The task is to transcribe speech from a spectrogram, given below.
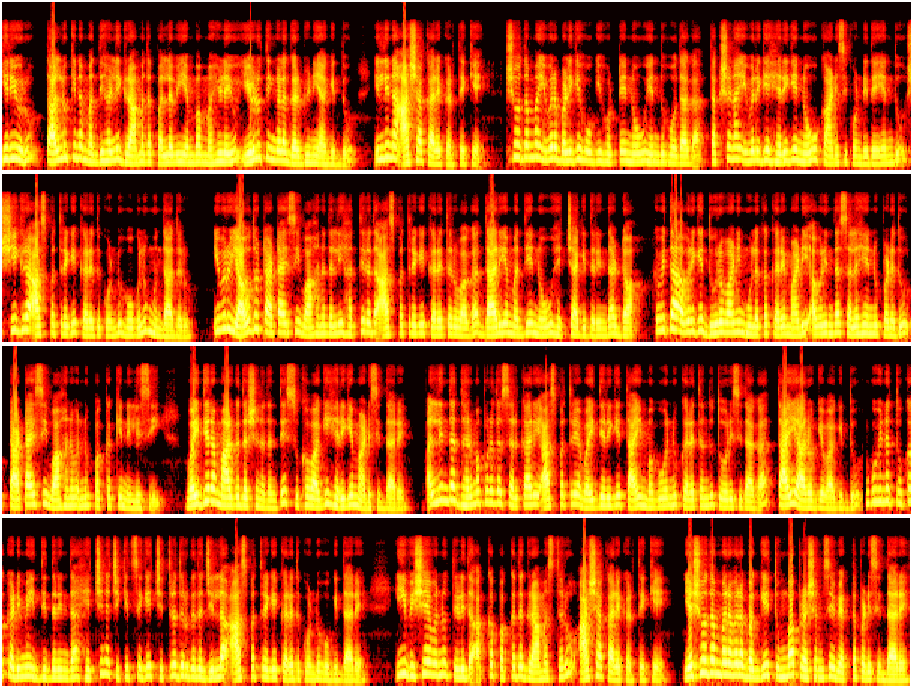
ಹಿರಿಯೂರು ತಾಲ್ಲೂಕಿನ ಮದ್ದಿಹಳ್ಳಿ ಗ್ರಾಮದ ಪಲ್ಲವಿ ಎಂಬ ಮಹಿಳೆಯು ಏಳು ತಿಂಗಳ ಗರ್ಭಿಣಿಯಾಗಿದ್ದು, ಇಲ್ಲಿನ ಆಶಾ ಕಾರ್ಯಕರ್ತೆ ಕೆ. ಶೋಧಮ್ಮ ಇವರ ಬಳಿಗೆ ಹೋಗಿ ಹೊಟ್ಟೆ ನೋವು ಎಂದು ಹೋದಾಗ ತಕ್ಷಣ ಇವರಿಗೆ ಹೆರಿಗೆ ನೋವು ಕಾಣಿಸಿಕೊಂಡಿದೆ ಎಂದು ಶೀಘ್ರ ಆಸ್ಪತ್ರೆಗೆ ಕರೆದುಕೊಂಡು ಹೋಗಲು ಮುಂದಾದರು. ಇವರು ಯಾವುದೋ ಟಾಟಾಯಿಸಿ ವಾಹನದಲ್ಲಿ ಹತ್ತಿರದ ಆಸ್ಪತ್ರೆಗೆ ಕರೆತರುವಾಗ ದಾರಿಯ ಮಧ್ಯೆ ನೋವು ಹೆಚ್ಚಾಗಿದ್ದರಿಂದ ಡಾ. ಕವಿತಾ ಅವರಿಗೆ ದೂರವಾಣಿ ಮೂಲಕ ಕರೆ ಮಾಡಿ ಅವರಿಂದ ಸಲಹೆಯನ್ನು ಪಡೆದು ಟಾಟಾಯಿಸಿ ವಾಹನವನ್ನು ಪಕ್ಕಕ್ಕೆ ನಿಲ್ಲಿಸಿ, ವೈದ್ಯರ ಮಾರ್ಗದರ್ಶನದಂತೆ ಸುಖವಾಗಿ ಹೆರಿಗೆ ಮಾಡಿಸಿದ್ದಾರೆ. ಅಲ್ಲಿಂದ ಧರ್ಮಪುರದ ಸರ್ಕಾರಿ ಆಸ್ಪತ್ರೆಯ ವೈದ್ಯರಿಗೆ ತಾಯಿ ಮಗುವನ್ನು ಕರೆತಂದು ತೋರಿಸಿದಾಗ ತಾಯಿ ಆರೋಗ್ಯವಾಗಿದ್ದು, ಮಗುವಿನ ತೂಕ ಕಡಿಮೆ ಇದ್ದಿದ್ದರಿಂದ ಹೆಚ್ಚಿನ ಚಿಕಿತ್ಸೆಗೆ ಚಿತ್ರದುರ್ಗದ ಜಿಲ್ಲಾ ಆಸ್ಪತ್ರೆಗೆ ಕರೆದುಕೊಂಡು ಹೋಗಿದ್ದಾರೆ. ಈ ವಿಷಯವನ್ನು ತಿಳಿದ ಅಕ್ಕಪಕ್ಕದ ಗ್ರಾಮಸ್ಥರು ಆಶಾ ಕಾರ್ಯಕರ್ತೆ ಕೆ. ಯಶೋದಂಬರವರ ಬಗ್ಗೆ ತುಂಬಾ ಪ್ರಶಂಸೆ ವ್ಯಕ್ತಪಡಿಸಿದ್ದಾರೆ.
